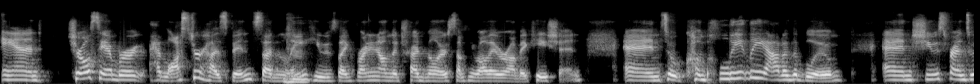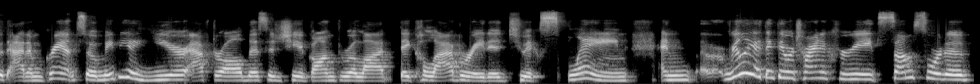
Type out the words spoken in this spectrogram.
And Sheryl Sandberg had lost her husband suddenly. Mm-hmm. He was like running on the treadmill or something while they were on vacation. And so, completely out of the blue. And she was friends with Adam Grant. So, maybe a year after all this, and she had gone through a lot, they collaborated to explain. And uh, really, I think they were trying to create some sort of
